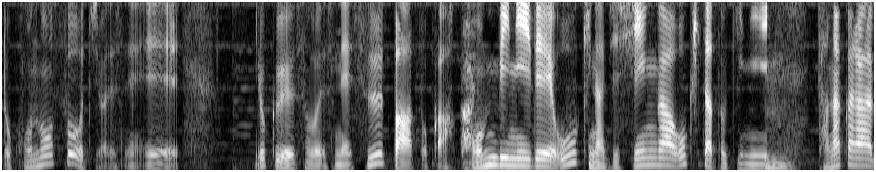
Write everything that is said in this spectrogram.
とこの装置はですね、えーよくそうですねスーパーとかはい。コンビニで大きな地震が起きた時に、うん。棚から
